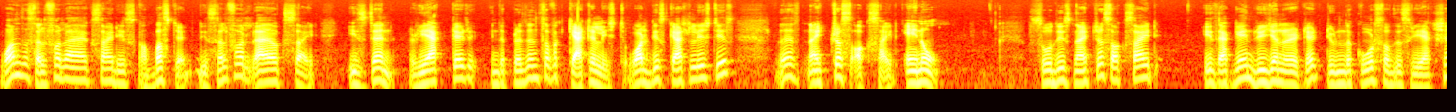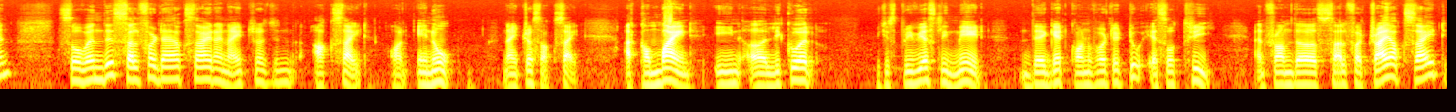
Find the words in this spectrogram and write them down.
Once the sulfur dioxide is combusted, the sulfur dioxide is then reacted in the presence of a catalyst. What this catalyst is? The nitrous oxide NO. So, this nitrous oxide is again regenerated during the course of this reaction. So, when this sulfur dioxide and nitrogen oxide or NO nitrous oxide are combined in a liquor which is previously made they get converted to SO3 and from the sulfur trioxide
